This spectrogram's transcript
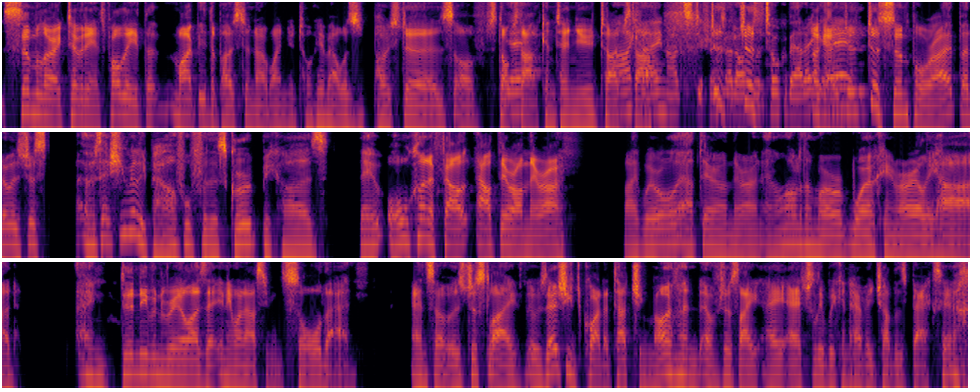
similar activity. It's probably the might be the post-it note one you're talking about was posters of stop, Yeah. start, continue type okay stuff. Okay, no it's different Just- but i'll talk about it Okay, yeah. just, just simple, right? But it was just it was actually really powerful for this group because they all kind of felt out there on their own. Like we're all out there on their own, and a lot of them were working really hard and didn't even realize that anyone else even saw that. And so it was just like it was actually quite a touching moment of just like, hey, actually we can have each other's backs here.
